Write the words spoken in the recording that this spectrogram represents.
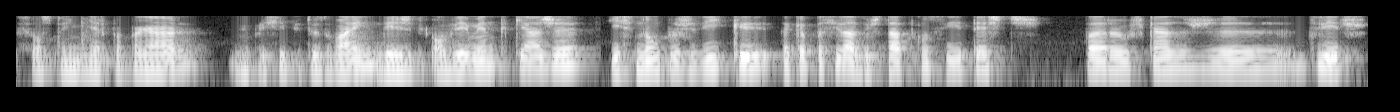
se eles têm dinheiro para pagar, no princípio tudo bem, desde obviamente que haja isso não prejudique a capacidade do Estado de conseguir testes para os casos eh, de vírus.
